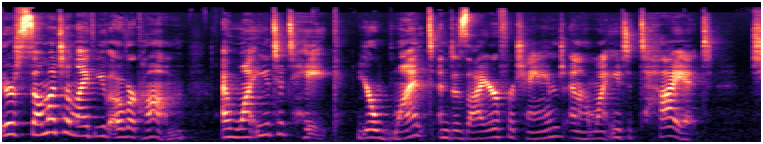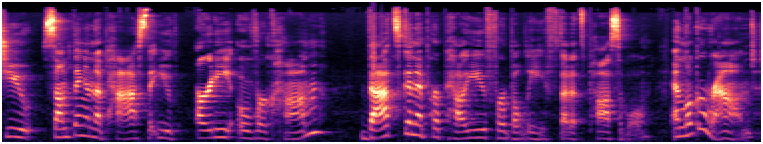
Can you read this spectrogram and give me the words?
There's so much in life you've overcome. I want you to take your want and desire for change and I want you to tie it to something in the past that you've already overcome. That's going to propel you for belief that it's possible. And look around.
